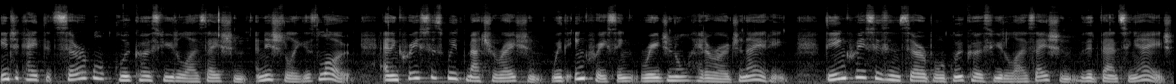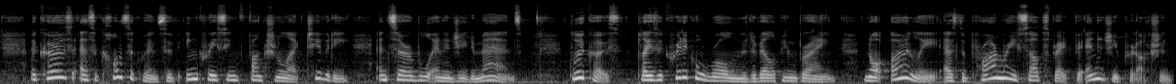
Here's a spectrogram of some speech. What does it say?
indicate that cerebral glucose utilization initially is low and increases with maturation with increasing regional heterogeneity. The increases in cerebral glucose utilization with advancing age occurs as a consequence of increasing functional activity and cerebral energy demands. Glucose plays a critical role in the developing brain, not only as the primary substrate for energy production,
